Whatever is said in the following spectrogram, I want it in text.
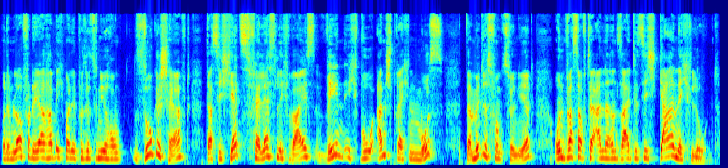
Und im Laufe der Jahre habe ich meine Positionierung so geschärft, dass ich jetzt verlässlich weiß, wen ich wo ansprechen muss, damit es funktioniert und was auf der anderen Seite sich gar nicht lohnt.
